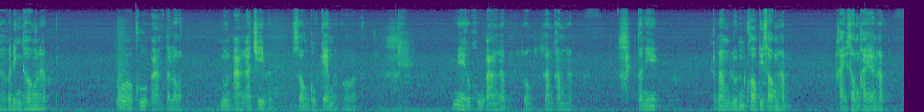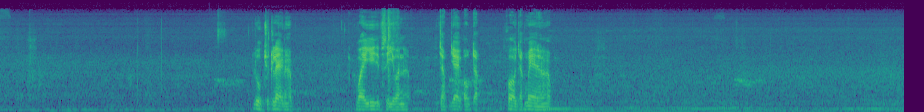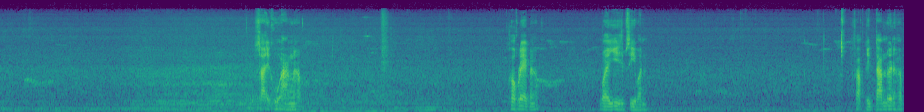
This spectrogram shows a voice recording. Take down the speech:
จ้ากระดิ่งทองนะครับพ่อครูอ่างตลอดหนุนอ่างอาชีพครับสองโปรแกมครับพ่อครับ แม่ก็ครูอ่างครับสองสามคำครับ ตอนนี้กำลังลุ้นคอกที่สองนะครับ ไข่สองไข่แล้วนะครับลูกชุดแรกนะครับ วัยยี่สิบสี่วันนะครับ จับแยกออกจากพ่อจากแม่แล้วนะครับ สายคู่อ่างนะครับคอกแรกนะครับ วัยยี่สิบสี่วัน ฝากติดตามด้วยนะครับ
